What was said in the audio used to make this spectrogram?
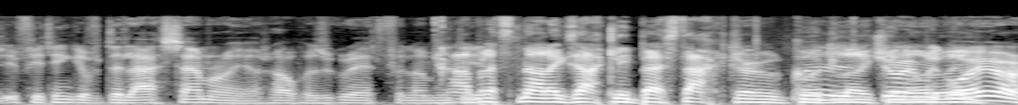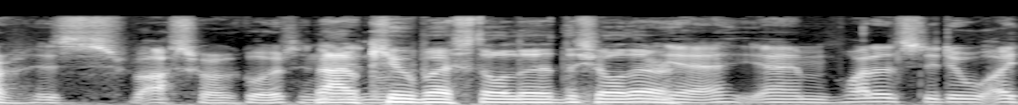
If you think of the Last Samurai, I thought was a great film. He Ah, did. but it's not exactly best actor good. Well, like Jerry you know what I mean? Is Oscar good. Now know, Cuba stole the, the show there. Yeah. Um. What else did he do? I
